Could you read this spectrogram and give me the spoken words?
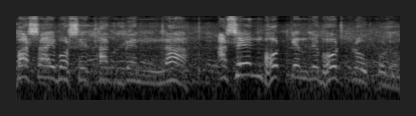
বাসায় বসে থাকবেন না। আসেন ভোট কেন্দ্রে ভোট প্রয়োগ করুন।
